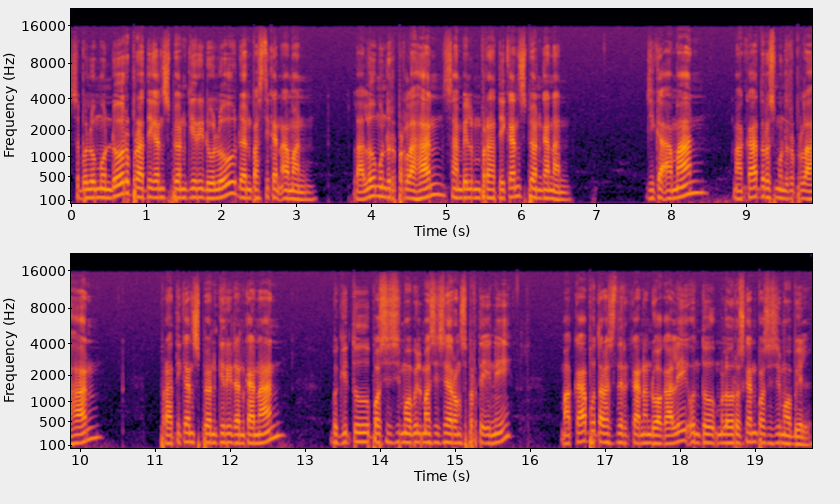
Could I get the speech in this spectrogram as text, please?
Sebelum mundur, perhatikan spion kiri dulu dan pastikan aman. Lalu mundur perlahan sambil memperhatikan spion kanan. Jika aman, maka terus mundur perlahan. Perhatikan spion kiri dan kanan. Begitu posisi mobil masih serong seperti ini, maka putar setir ke kanan dua kali untuk meluruskan posisi mobil.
